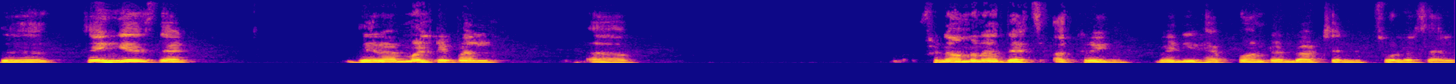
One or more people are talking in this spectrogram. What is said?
the thing is that there are multiple uh, phenomena that's occurring when you have quantum dots in solar cell.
